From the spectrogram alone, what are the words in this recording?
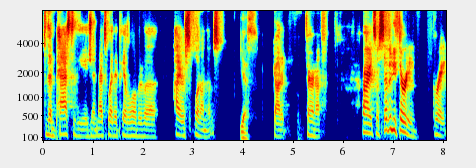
to then pass to the agent. That's why they pay a little bit of a higher split on those. Yes. Got it. Fair enough. All right. So 70 30. Great.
